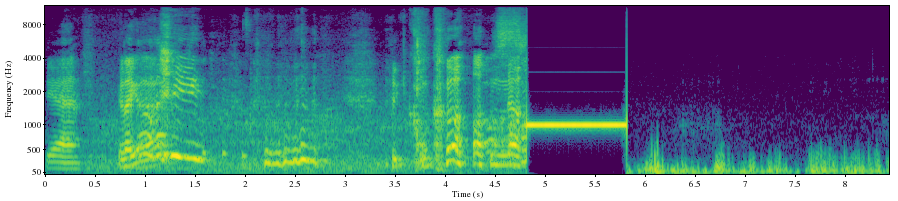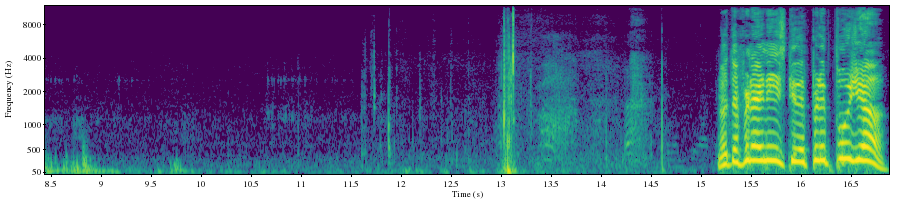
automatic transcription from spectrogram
Yeah. You're like, oh, happy. oh, no. No te frenes, que después puyo.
